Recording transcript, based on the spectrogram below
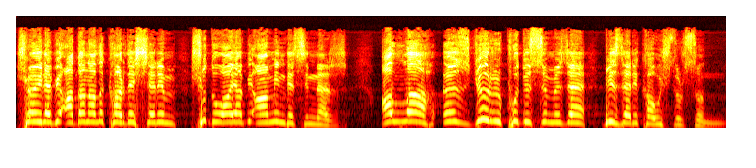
Şöyle bir Adanalı kardeşlerim şu duaya bir amin desinler. Allah özgür Kudüs'ümüze bizleri kavuştursun.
